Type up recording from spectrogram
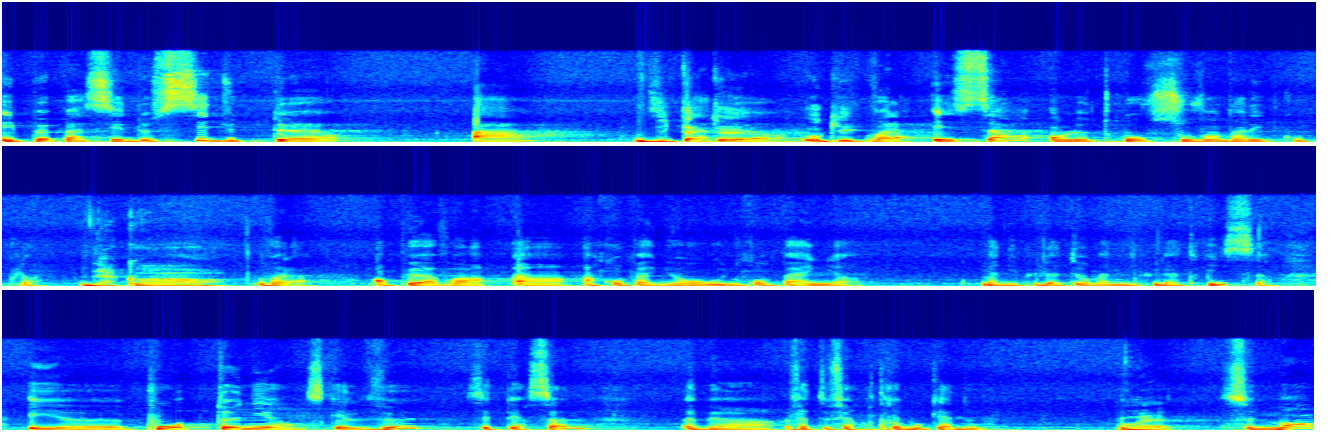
il peut passer de séducteur à dictateur. Ok. Voilà. Et ça, on le trouve souvent dans les couples. D'accord. Voilà. On peut avoir un, un compagnon ou une compagne manipulateur, manipulatrice, et euh, pour obtenir ce qu'elle veut, cette personne, eh bien, elle va te faire un très beau cadeau. Ouais. Seulement,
